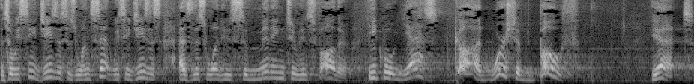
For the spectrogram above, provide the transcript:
And so we see Jesus as one sent. We see Jesus as this one who's submitting to his Father. Equal, yes, God worshiped both. Yet,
